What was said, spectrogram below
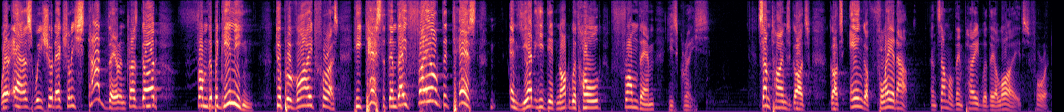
Whereas we should actually start there and trust God from the beginning to provide for us. He tested them, they failed the test, and yet He did not withhold from them His grace. Sometimes God's, God's anger flared up, and some of them paid with their lives for it.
